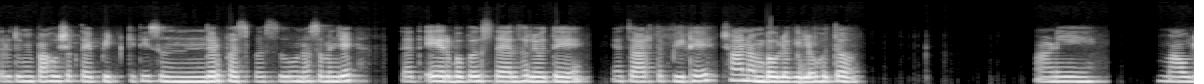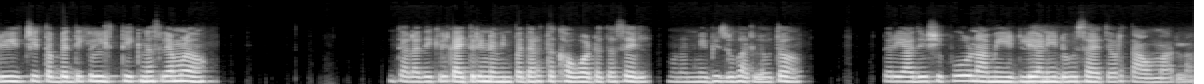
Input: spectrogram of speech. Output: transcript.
तर तुम्ही पाहू शकताय पीठ किती सुंदर फसफसून असं म्हणजे त्यात एअर बबल्स तयार झाले होते. याचा अर्थ पीठ हे छान आंबवलं गेलं होतं. आणि माऊलीची तब्येत देखील ठीक नसल्यामुळं त्याला देखील काहीतरी नवीन पदार्थ खाऊ वाटत असेल म्हणून मी भिजू घातलं होतं. तर या दिवशी पूर्ण आम्ही इडली आणि डोसा याच्यावर ताव मारला.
